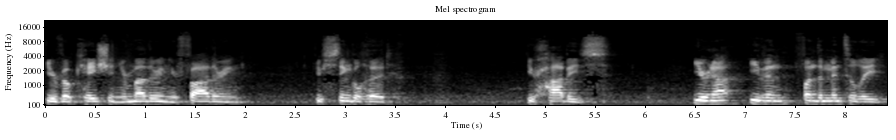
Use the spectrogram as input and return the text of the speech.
your vocation, your mothering, your fathering, your singlehood, your hobbies. You're not even fundamentally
